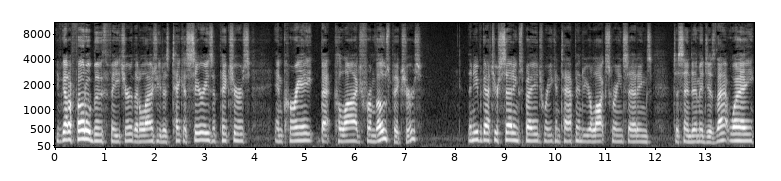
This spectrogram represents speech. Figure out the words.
You've got a photo booth feature that allows you to take a series of pictures and create that collage from those pictures. Then you've got your settings page where you can tap into your lock screen settings to send images that way.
